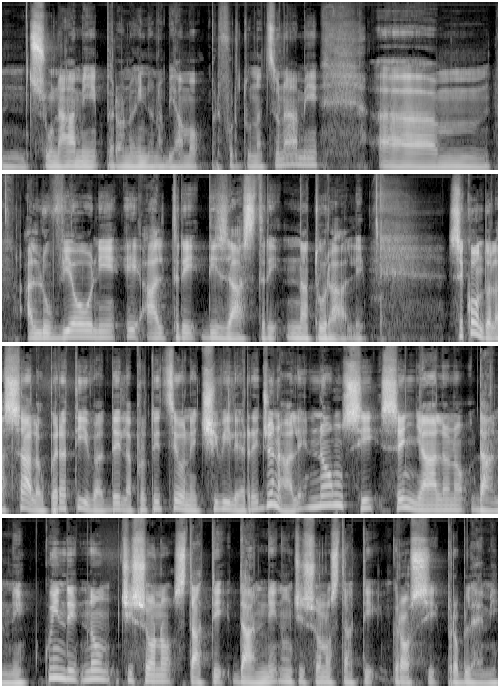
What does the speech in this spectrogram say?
mm, tsunami, però noi non abbiamo per fortuna tsunami, um, alluvioni e altri disastri naturali. Secondo la sala operativa della protezione civile regionale non si segnalano danni, quindi non ci sono stati danni, non ci sono stati grossi problemi.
